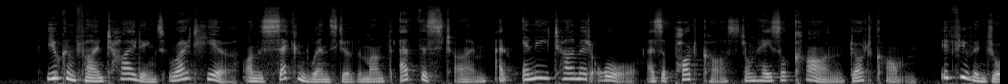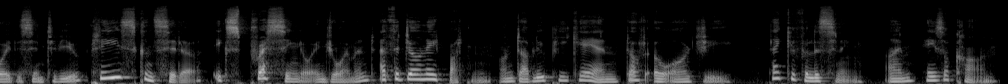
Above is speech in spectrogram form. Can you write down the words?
You can find tidings right here on the second Wednesday of the month at this time and any time at all as a podcast on hazelcahn.com. If you've enjoyed this interview, please consider expressing your enjoyment at the donate button on wpkn.org. Thank you for listening. I'm Hazel Kahn.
